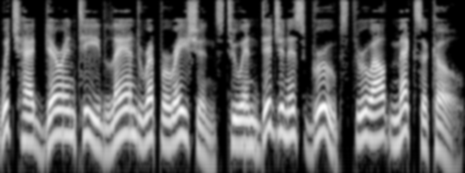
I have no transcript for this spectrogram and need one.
which had guaranteed land reparations to indigenous groups throughout Mexico.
